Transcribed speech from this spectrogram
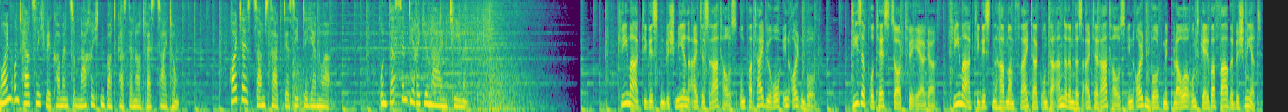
Moin und herzlich willkommen zum Nachrichtenpodcast der Nordwestzeitung. Heute ist Samstag, der 7. Januar. Und das sind die regionalen Themen. Klimaaktivisten beschmieren altes Rathaus und Parteibüro in Oldenburg. Dieser Protest sorgt für Ärger. Klimaaktivisten haben am Freitag unter anderem das alte Rathaus in Oldenburg mit blauer und gelber Farbe beschmiert.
